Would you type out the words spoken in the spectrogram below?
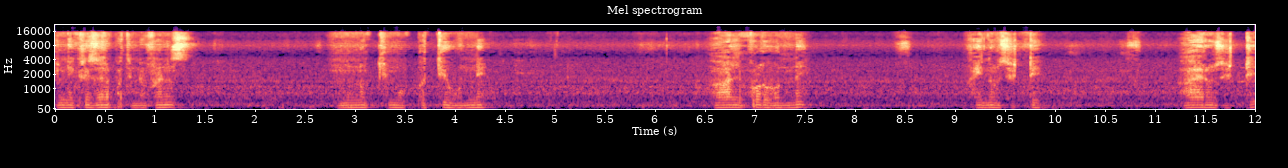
இன்னைக்கு ரிசல்ட் பார்த்தீங்கன்னா ஃப்ரெண்ட்ஸ் முந்நூற்றி முப்பத்தி ஒன்று ஆல்போடு ஒன்று ஐநூறு செட்டு ஆயிரம் செட்டு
